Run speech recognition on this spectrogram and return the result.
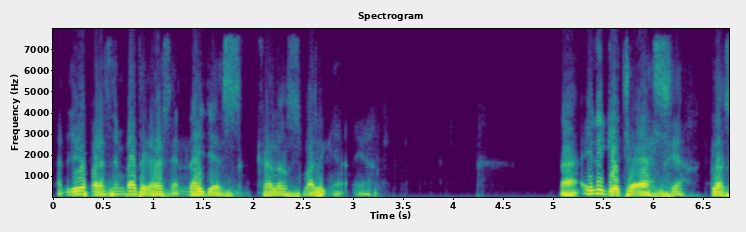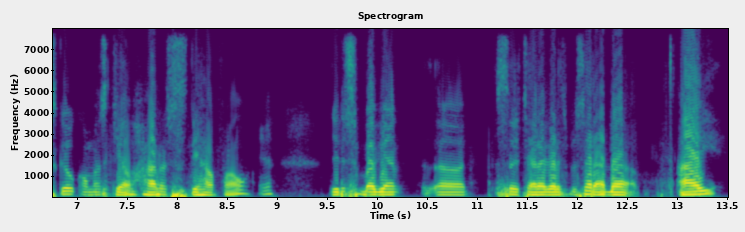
ada juga parasimpatik rest and digest kalau sebaliknya ya. Nah, ini GCS ya, Glasgow Common Skill harus dihafal ya. Jadi sebagian uh, secara garis besar ada I,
